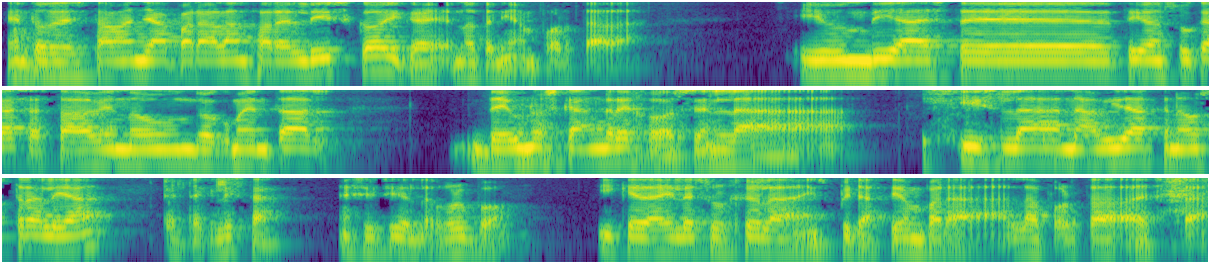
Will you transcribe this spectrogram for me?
Entonces estaban ya para lanzar el disco y que no tenían portada. Y un día este tío en su casa estaba viendo un documental de unos cangrejos en la isla Navidad en Australia. El teclista. Eh, Sí, sí, el del grupo. Y que de ahí le surgió la inspiración para la portada esta.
